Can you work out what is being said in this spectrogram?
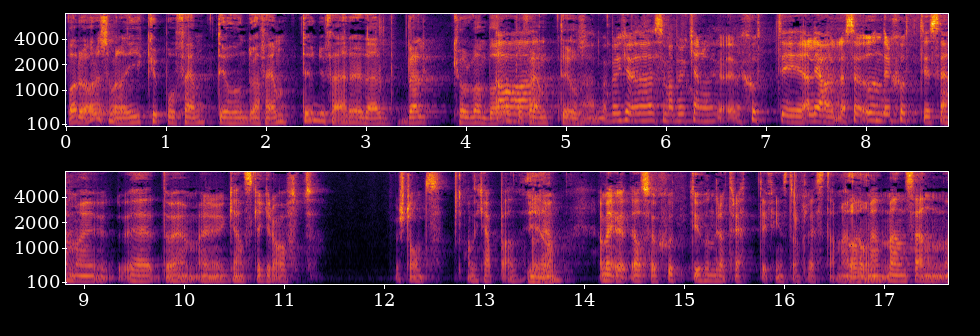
vad rör det sig mellan IQ på 50 och 150 ungefär, är det där kurvan börjar ja, på 50. Och. Man brukar, alltså man brukar 70, eller ja, alltså under 70 så är man ju, eh, då är man ju ganska gravt förståndshandikappad. Ja. Ja, men, alltså 70-130 finns de flesta. Men, ja. men, men sen,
